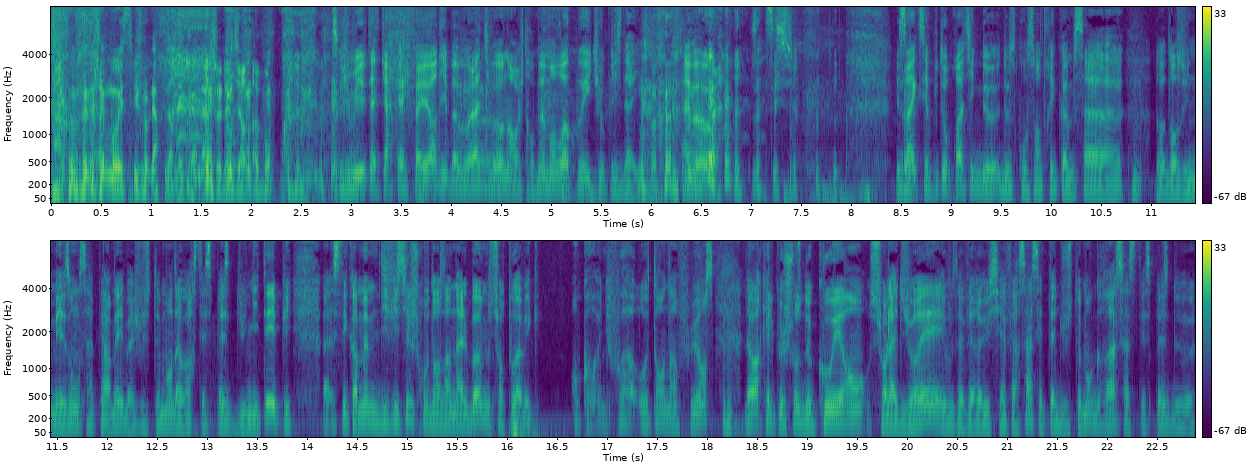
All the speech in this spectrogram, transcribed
Ah, Moi aussi, je voulais dire des conneries. J'allais dire, ah bon Parce que je me dis peut-être qu'Arcade Fire dit bah voilà, tu vois, on enregistre au même endroit que Way You Please Die. ah bah voilà, ça c'est sûr. Et c'est vrai que c'est plutôt pratique de, de se concentrer comme ça euh, dans, dans une maison, ça permet bah, justement d'avoir cette espèce d'unité. Et puis euh, c'est quand même difficile, je trouve, dans un album, surtout avec encore une fois autant d'influence, d'avoir quelque chose de cohérent sur la durée. Et vous avez réussi à faire ça, c'est peut-être justement grâce à cette espèce de,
